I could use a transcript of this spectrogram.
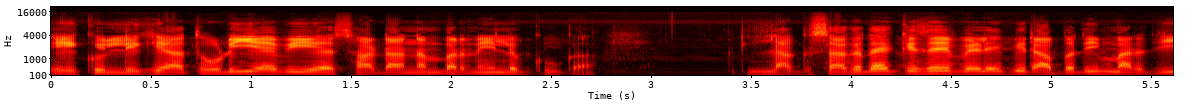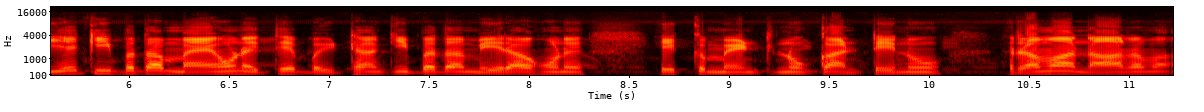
ਇਹ ਕੋਈ ਲਿਖਿਆ ਥੋੜੀ ਹੈ ਵੀ ਸਾਡਾ ਨੰਬਰ ਨਹੀਂ ਲੱਗੂਗਾ। ਲੱਗ ਸਕਦਾ ਕਿਸੇ ਵੇਲੇ ਵੀ ਰੱਬ ਦੀ ਮਰਜ਼ੀ ਹੈ। ਕੀ ਪਤਾ ਮੈਂ ਹੁਣ ਇੱਥੇ ਬੈਠਾ, ਕੀ ਪਤਾ ਮੇਰਾ ਹੁਣ 1 ਮਿੰਟ ਨੂੰ, ਘੰਟੇ ਨੂੰ ਰਵਾਂ, ਨਾ ਰਵਾਂ।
